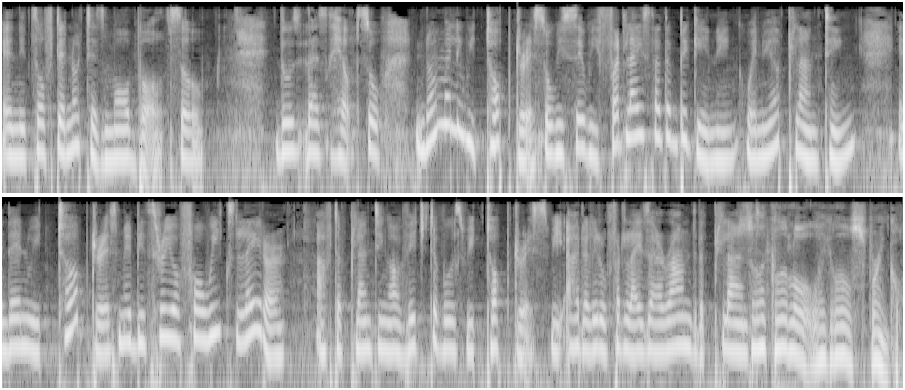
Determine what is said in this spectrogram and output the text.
and it's often not as mobile. So those that help. So normally we top dress. So we say we fertilize at the beginning when we are planting, and then we top dress maybe three or four weeks later. After planting our vegetables, we top dress. We add a little fertilizer around the plant So like a little, like a little sprinkle.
